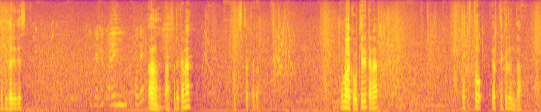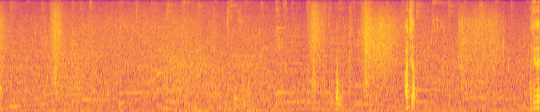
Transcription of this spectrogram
あ左ですね。左？あれにここで？うん。あそれかな？落ちたから。うまく置けるかな？置くとやってくるんだ。あそこじゃない。そこかなあ来たあ左ど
